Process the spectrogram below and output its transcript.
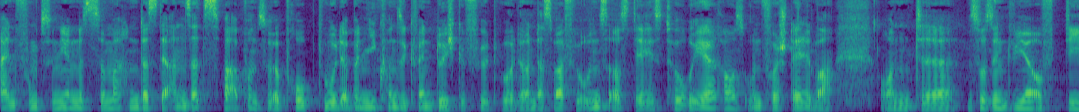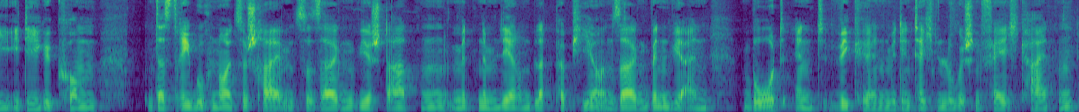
ein funktionierendes zu machen, dass der Ansatz zwar ab und zu erprobt wurde, aber nie konsequent durchgeführt wurde. Und das war für uns aus der Historie heraus unvorstellbar. Und äh, so sind wir auf die Idee gekommen, das Drehbuch neu zu schreiben, zu sagen, wir starten mit einem leeren Blatt Papier und sagen, wenn wir ein Boot entwickeln mit den technologischen Fähigkeiten,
